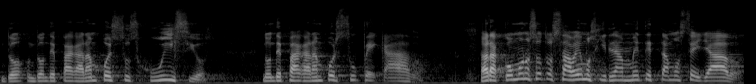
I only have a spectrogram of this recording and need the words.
donde pagarán por sus juicios, donde pagarán por su pecado. Ahora, ¿cómo nosotros sabemos si realmente estamos sellados?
